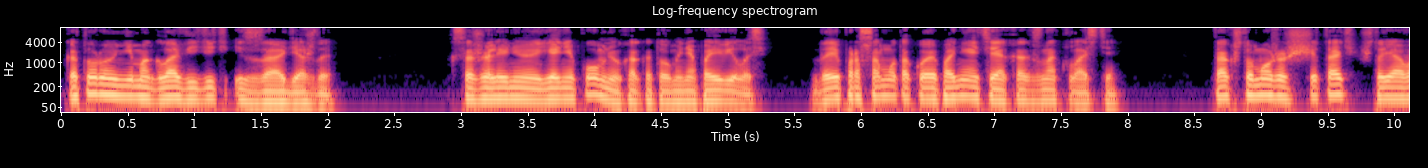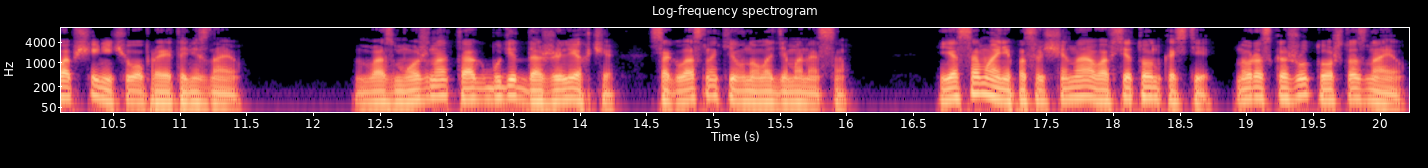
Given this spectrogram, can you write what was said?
которую не могла видеть из-за одежды. «К сожалению, я не помню, как это у меня появилось, да и про само такое понятие, как знак власти. Так что можешь считать, что я вообще ничего про это не знаю». «Возможно, так будет даже легче», — согласно кивнула Демонесса. «Я сама не посвящена во все тонкости, но расскажу то, что знаю.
